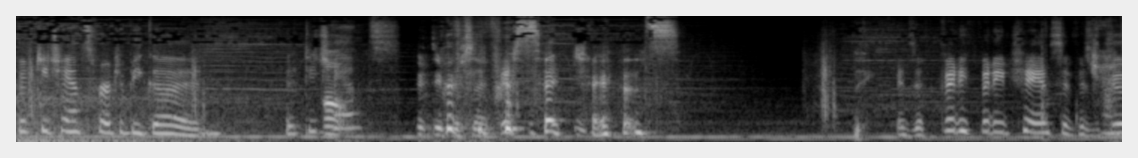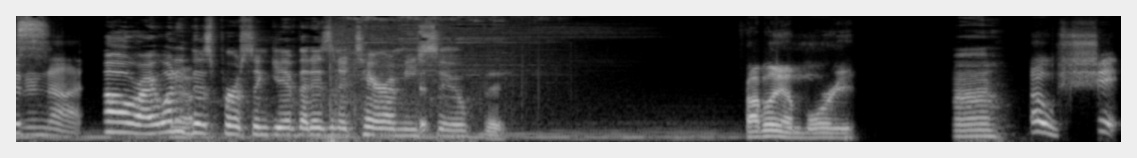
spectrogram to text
50 chance for it to be good. 50 Oh, chance? 50%. 50% chance. It's a fitty fitty chance if it's good or not. All right, what Yeah. did this person give that isn't a tiramisu? Probably a Mori. Uh, Oh shit!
